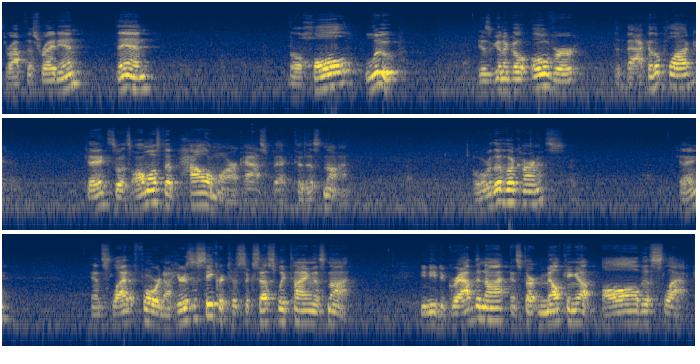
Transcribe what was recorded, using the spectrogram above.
Drop this right in. Then the whole loop is going to go over the back of the plug. Okay, so it's almost a Palomar aspect to this knot. Over the hook harness. Okay, and slide it forward. Now here's the secret to successfully tying this knot you need to grab the knot and start milking up all this slack.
